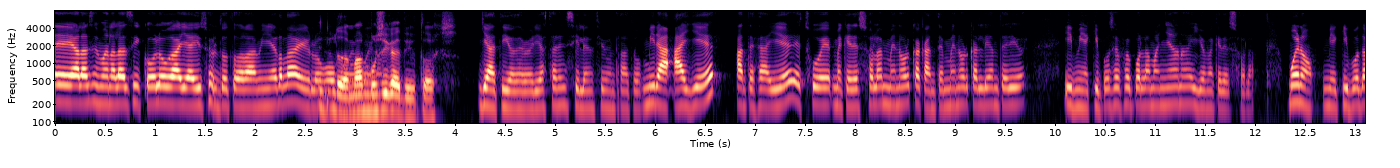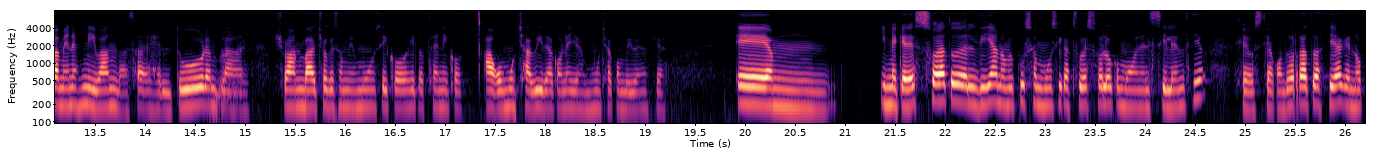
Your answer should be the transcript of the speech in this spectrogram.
eh, a la semana a la psicóloga y ahí suelto toda la mierda y Y luego... lo pues, demás, bueno. música de TikToks. Ya, tío, debería estar en silencio un rato. Mira, ayer, antes de ayer, estuve, me quedé sola en Menorca, canté en Menorca el día anterior y mi equipo se fue por la mañana y yo me quedé sola. Bueno, mi equipo también es mi banda, ¿sabes? El tour, en plan, Joan Bacho, que son mis músicos y los técnicos, hago mucha vida con ellos, mucha convivencia. Em, y me quedé sola todo el día, no me puse música, estuve solo como en el silencio. Dije, hostia, ¿cuánto rato hacía que no...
